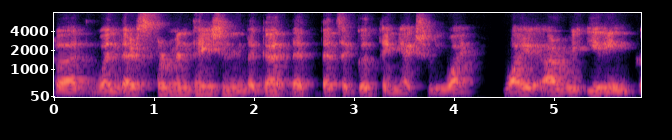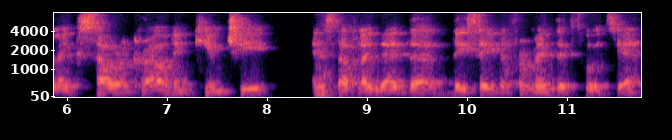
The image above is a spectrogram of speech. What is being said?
but when there's fermentation in the gut that that's a good thing actually. Why why are we eating like sauerkraut and kimchi and Yeah. stuff like that? The, they say the fermented foods yeah.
